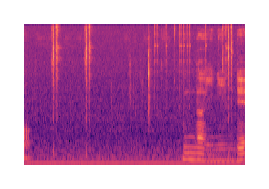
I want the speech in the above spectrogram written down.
お分断委任で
